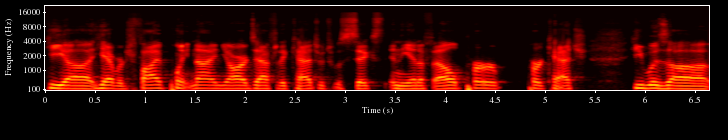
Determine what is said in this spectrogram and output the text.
he uh, he averaged 5.9 yards after the catch, which was sixth in the NFL per per catch. He was uh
